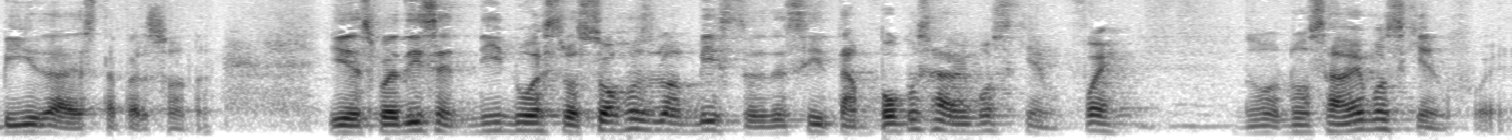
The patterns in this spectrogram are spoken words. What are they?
vida de esta persona. Y después dicen, ni nuestros ojos lo han visto. Es decir, tampoco sabemos quién fue. No, no sabemos quién fue.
